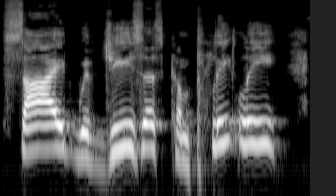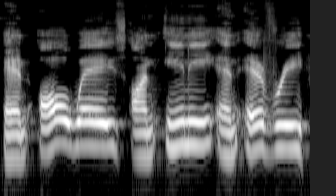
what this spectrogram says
side with Jesus completely and always on any and every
